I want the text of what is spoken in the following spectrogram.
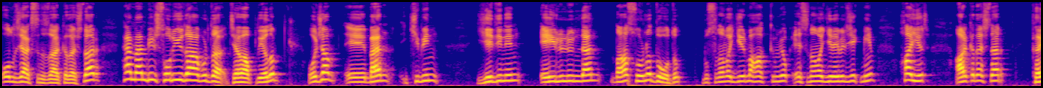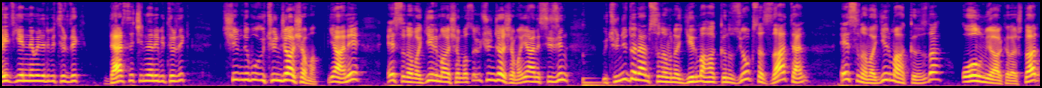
olacaksınız arkadaşlar. Hemen bir soruyu daha burada cevaplayalım. Hocam e, ben 2007'nin Eylül'ünden daha sonra doğdum. Bu sınava girme hakkım yok. E sınava girebilecek miyim? Hayır. Arkadaşlar kayıt yenilemeleri bitirdik. Ders seçimlerini bitirdik. Şimdi bu üçüncü aşama. Yani e-sınava girme aşaması 3. aşama. Yani sizin 3. dönem sınavına girme hakkınız yoksa zaten e-sınava girme hakkınız da olmuyor arkadaşlar.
